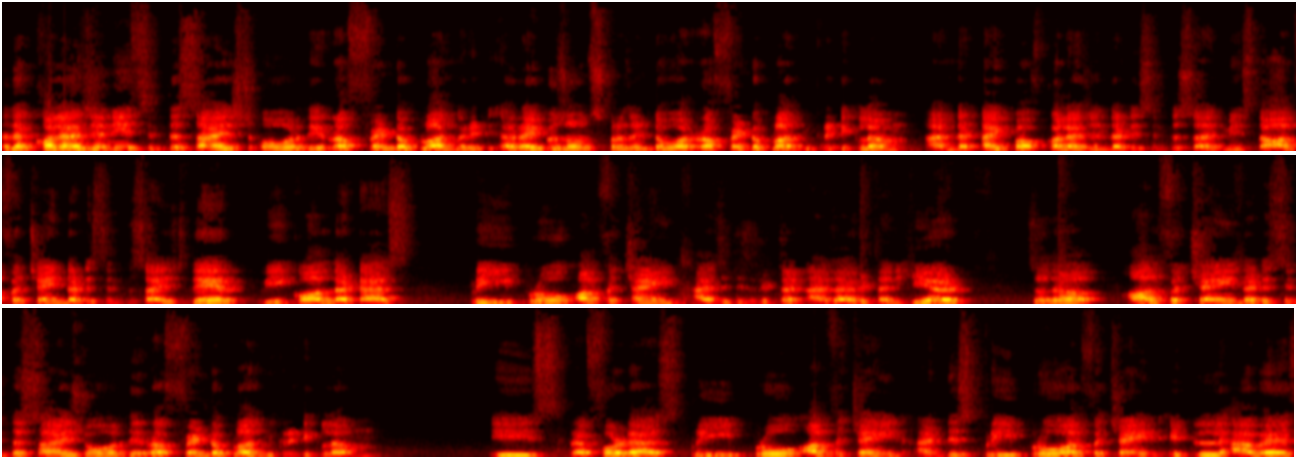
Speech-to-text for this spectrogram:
Now, the collagen is synthesized over the rough endoplasmic uh, ribosomes present over rough endoplasmic reticulum and the type of collagen that is synthesized means the alpha chain that is synthesized there we call that as pre-pro alpha chain as it is written as I have written here. So the alpha chain that is synthesized over the rough endoplasmic reticulum is referred as pre-pro alpha chain. And this pre-pro alpha chain it will have a,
